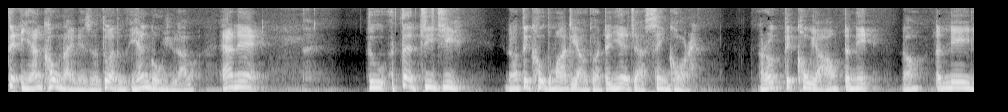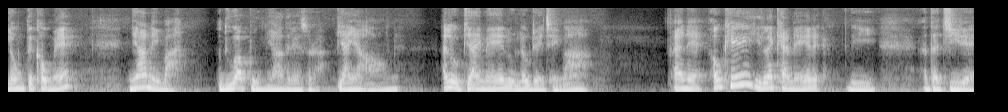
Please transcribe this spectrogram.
တစ်အရန်ခုတ်နိုင်တယ်ဆိုတော့သူကသူအရန်ဂုံယူတာပေါ့အဲ့ဒါနဲ့ သူအသက်ကြီးကြီးနော်တစ်ခုတ်သမားတယောက်သူကတညက်ကြစိန်ခေါ်တယ်ငါတို့တစ်ခုတ်ရအောင်တနေ့နော်တနေ့လုံးတစ်ခုတ်မယ်ညနေမှာဘသူကပူများတယ်ဆိုတာပြန်ရအောင်တဲ့အဲ့လိုပြိုင်မယ်လို့လုပ်တဲ့အချိန်မှာအဲ့နဲ့ okay လက်ခံတယ်တဲ့ဒီအသက်ကြီးတဲ့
